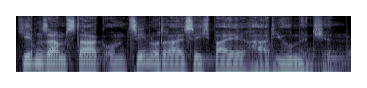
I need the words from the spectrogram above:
Jeden Samstag um 10.30 Uhr bei Radio München.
